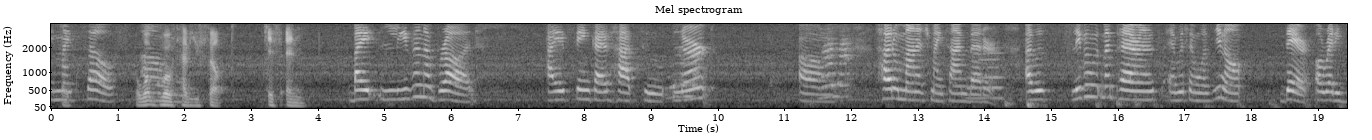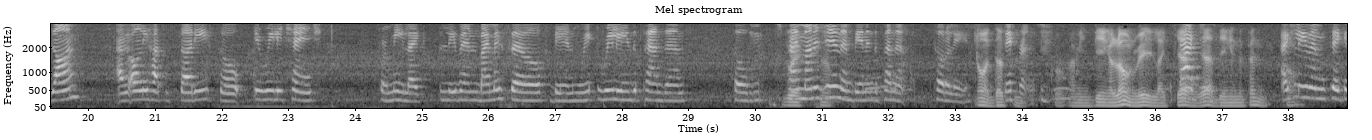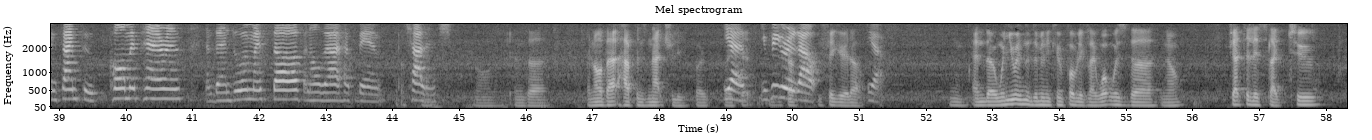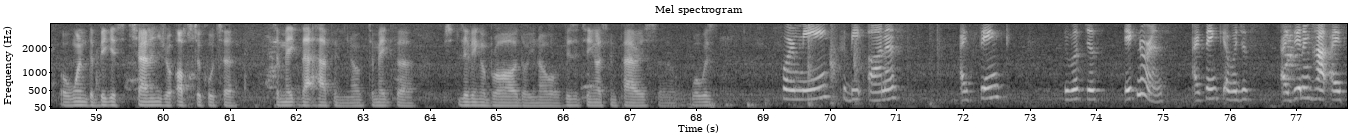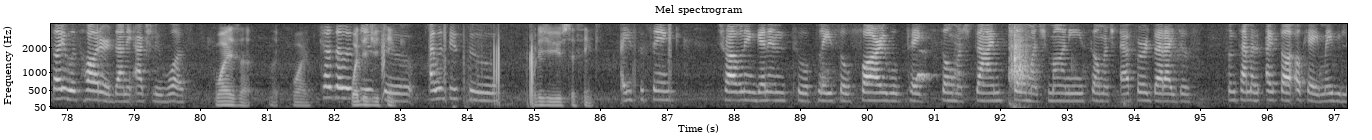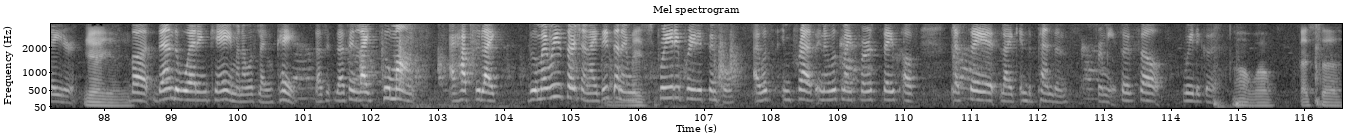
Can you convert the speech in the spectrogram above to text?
In Like- myself. What growth um, have you felt, if any? by living abroad, I think I had to learn um, how to manage my time better. I was living with my parents, everything was, you know, there, already done. I only had to study, so it really changed for me, like living by myself, being re- really independent. So, It's great, time yeah. managing and being independent, totally. Oh, definitely. different. Cool. I mean, being alone, really, like Exactly. yeah, yeah, being independent. Oh. Actually, even taking time to call my parents and then doing my stuff and all that has been a challenge. No, and uh, and all that happens naturally. But like, Yes, uh, you figure have- it out. You figure it out. Yeah. Mm. And uh, when you were in the Dominican Republic, like, what was the you know, if you had to list like two or one the biggest challenge or obstacle to to make that happen, you know, to make the living abroad or you know visiting us in Paris, uh, what was For me, to be honest, I think it was just ignorance. I think I was just, I didn't have, I thought it was harder than it actually was. why is that like why Because I was What did used you to, I was used to what did you used to think? I used to think traveling, getting to a place so far, it will take so much time, so much money, so much effort that I just sometimes I, I thought, okay, maybe later. Yeah, yeah, yeah. But then the wedding came, and I was like, okay, that's that's in like two months. I have to like do my research, and I did that, and it was pretty pretty simple. I was impressed, and it was my first taste of, let's say it like independence for me. So it felt really good. Oh wow, that's uh,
